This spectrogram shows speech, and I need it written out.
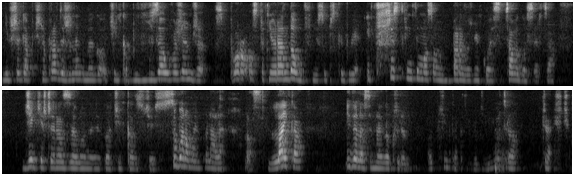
nie przegapić naprawdę żadnego mojego odcinka, bo zauważyłem, że sporo ostatnio randomów nie subskrybuje i wszystkim tym osobom bardzo dziękuję z całego serca. Dzięki jeszcze raz za oglądanie tego odcinka, zostawcie suba na moim kanale oraz lajka i do następnego który, odcinka, który będzie jutro. Cześć!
